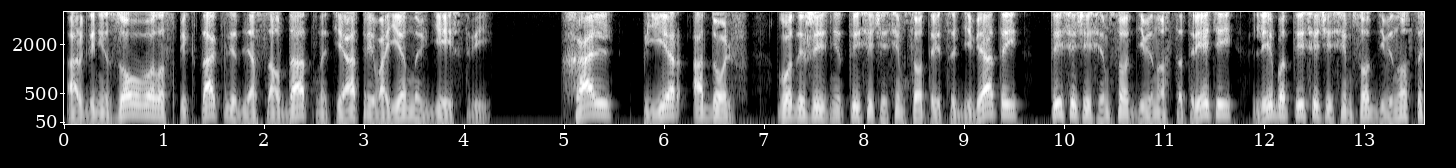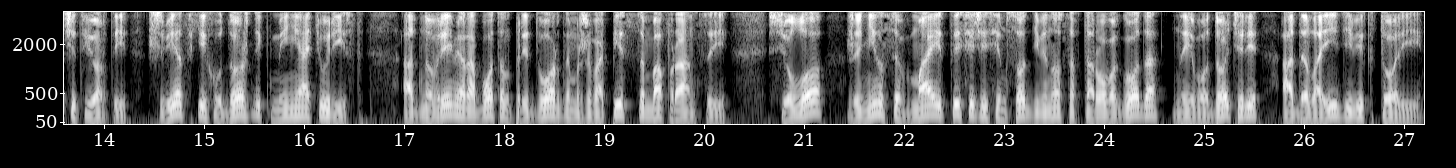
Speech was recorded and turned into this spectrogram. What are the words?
организовывала спектакли для солдат на театре военных действий. Халь Пьер Адольф. Годы жизни 1739 1793 либо 1794, шведский художник-миниатюрист. Одно время работал придворным живописцем во Франции. Сюло женился в мае 1792 года на его дочери Аделаиде Виктории.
